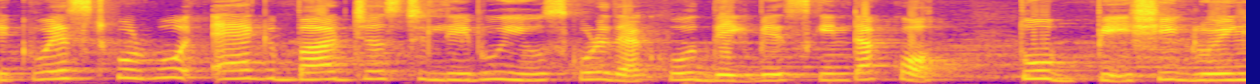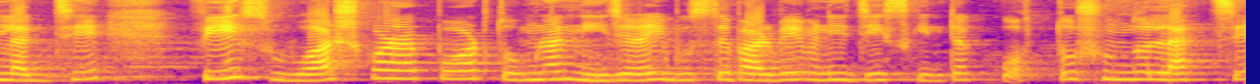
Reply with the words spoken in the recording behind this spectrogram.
রিকোয়েস্ট করব, একবার জাস্ট লেবু ইউজ করে দেখো, দেখবে স্কিনটা কত বেশি গ্লোয়িং লাগছে। ফেস ওয়াশ করার পর তোমরা নিজেরাই বুঝতে পারবে মানে যে স্কিনটা কত সুন্দর লাগছে।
